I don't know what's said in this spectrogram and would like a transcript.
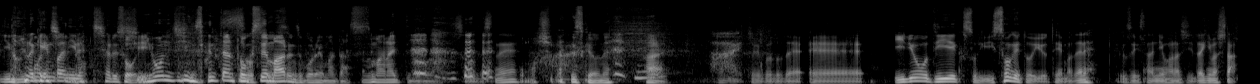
いろんな現場にいらっしゃるし、日本人全体の特性もあるんですよ。これまた。進まないっていうところ。そうですね。面白いですけどね。はい。はい、ということで、えー、医療 DX を急げというテーマでね宇津井さんにお話しいただきました、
